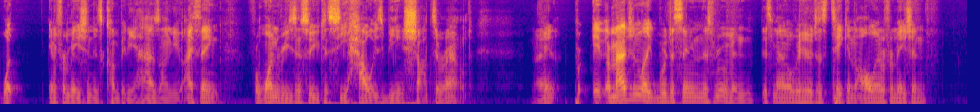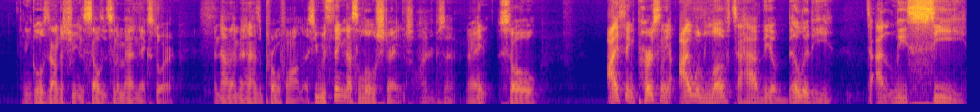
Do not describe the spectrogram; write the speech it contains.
what information this company has on you? I think for one reason, so you can see how it's being shopped around, right? Imagine like we're just sitting in this room and this man over here just taking all our information and he goes down the street and sells it to the man next door. And now that man has a profile on us. You would think that's a little strange 100%. right? So I think personally, I would love to have the ability to at least see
